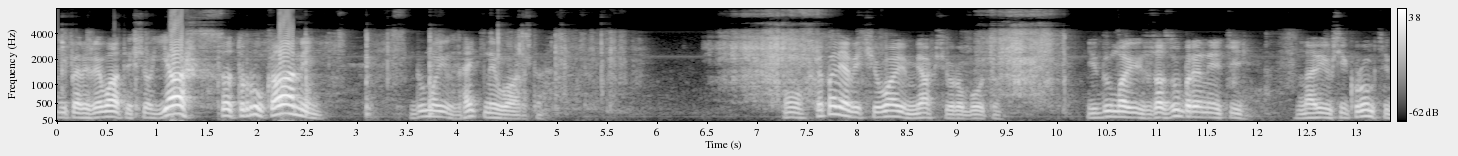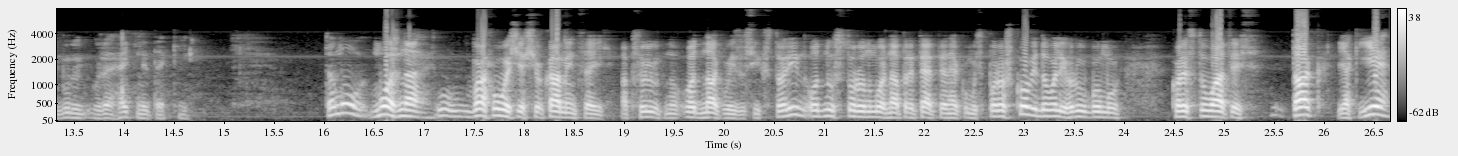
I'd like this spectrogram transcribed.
І переживати, що я ж сотру камінь, думаю, геть не варто. О, тепер я відчуваю м'якшу роботу. І думаю, зазубрені ті нарівші кромці будуть вже геть не такі. Тому можна, враховуючи, що камінь цей абсолютно однаковий з усіх сторін, одну сторону можна притерти на якомусь порошкові доволі грубому, користуватись так, як є,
